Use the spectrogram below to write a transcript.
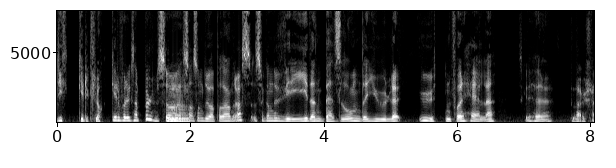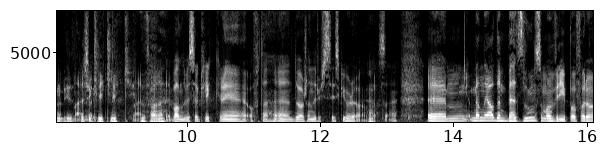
dykkerklokker for eksempel, så, Mm. sånn som du har på deg, Andreas, så kan du vri den bezelen, det hjulet, utenfor hele Skal vi høre Lyd. Nei, ikke klikk-klikk, dessverre. Vanligvis så klikker de ofte. Du har sånn russisk ur, du. Altså. Um, men ja, den bezelen som man vrir på for å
